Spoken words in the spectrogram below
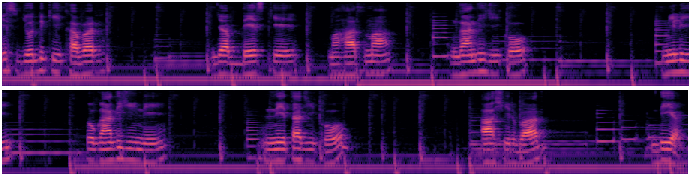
इस युद्ध की खबर जब देश के महात्मा गांधी जी को मिली तो गांधी जी ने नेताजी को आशीर्वाद दिया।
